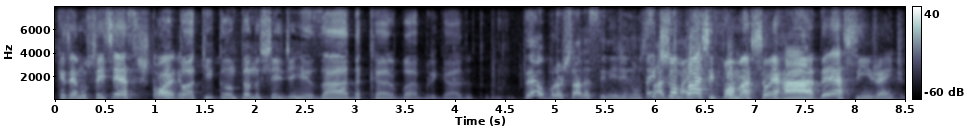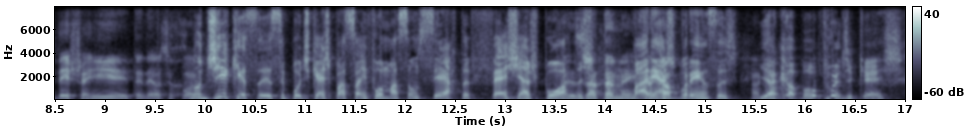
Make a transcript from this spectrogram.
Quer dizer, não sei se é essa história. Eu tô aqui cantando cheio de risada, cara. Obrigado. É o brochada sinistra e não A sabe gente só mais. passa informação errada. É assim, gente. Deixa aí, entendeu? Se for... No dia que esse, esse podcast passar a informação certa, fechem as portas, Exatamente, parem as acabou. prensas e Acabou. acabou o podcast.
